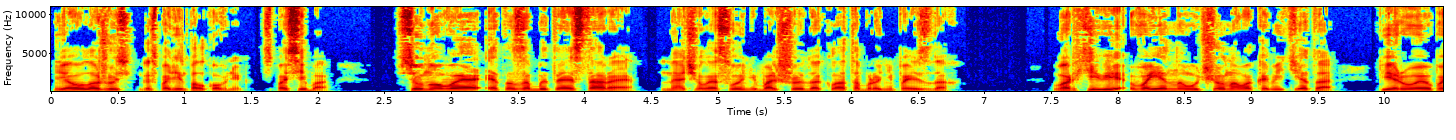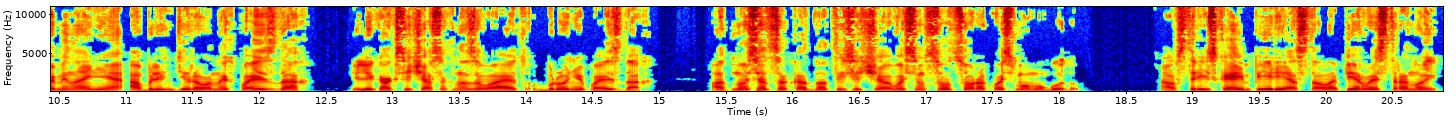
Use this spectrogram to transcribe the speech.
«Я уложусь, господин полковник. Спасибо. Все новое — это забытое старое», — начал я свой небольшой доклад о бронепоездах. В архиве военно-ученого комитета первое упоминание о блиндированных поездах или как сейчас их называют, бронепоездах, относятся к 1848 году. Австрийская империя стала первой страной,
